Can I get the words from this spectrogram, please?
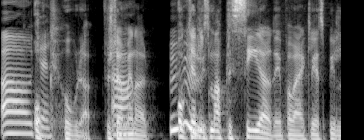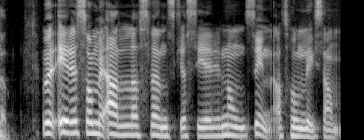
Ah, okej. och hora. Förstår du vad jag Ja. Mm. menar? Och jag liksom applicerar det på verklighetsbilden. Men är det som i alla svenska serier någonsin? Att hon liksom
